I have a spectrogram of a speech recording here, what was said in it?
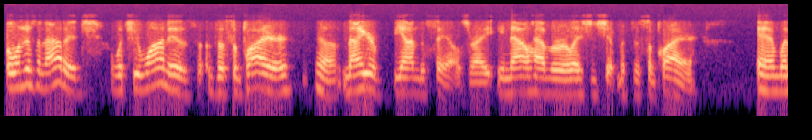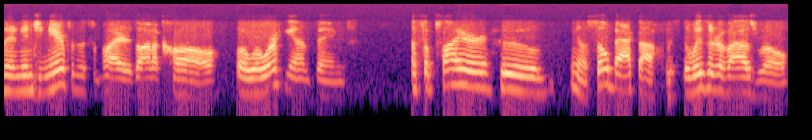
But when there's an outage, what you want is the supplier, you know, now you're beyond the sales, right? You now have a relationship with the supplier. And when an engineer from the supplier is on a call or we're working on things, a supplier who, you know, so back office, the Wizard of Oz role,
